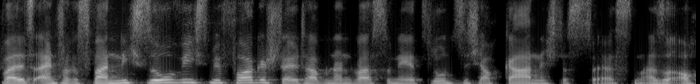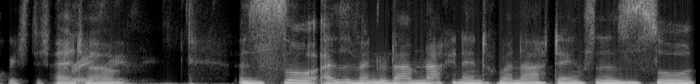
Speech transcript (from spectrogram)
Weil es einfach, es war nicht so, wie ich es mir vorgestellt habe. Und dann war es so, nee, jetzt lohnt es sich auch gar nicht, das zu essen. Also auch richtig Alter. crazy. Es ist so, also wenn du da im Nachhinein drüber nachdenkst, und es ist so,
